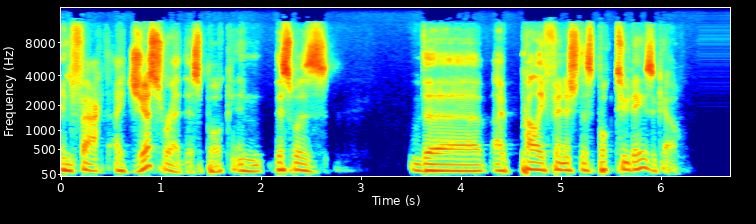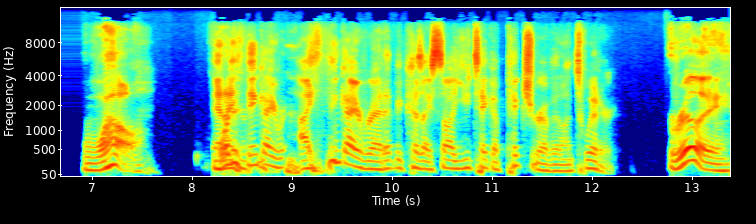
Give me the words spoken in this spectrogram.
In fact, I just read this book, and this was the I probably finished this book two days ago. Wow. And what I think I I think I read it because I saw you take a picture of it on Twitter. Really?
